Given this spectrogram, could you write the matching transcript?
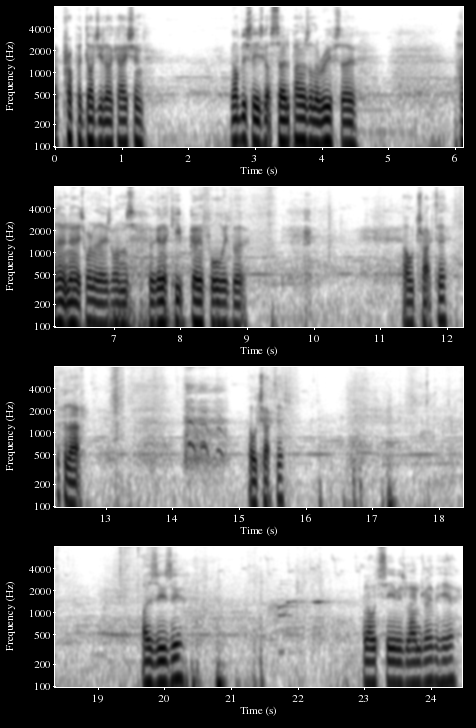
a proper dodgy location. And obviously he's got solar panels on the roof, so I don't know, it's one of those ones. We're gonna keep going forward, but old tractor, look at that. Old tractor. Isuzu. An old series Land Rover here.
